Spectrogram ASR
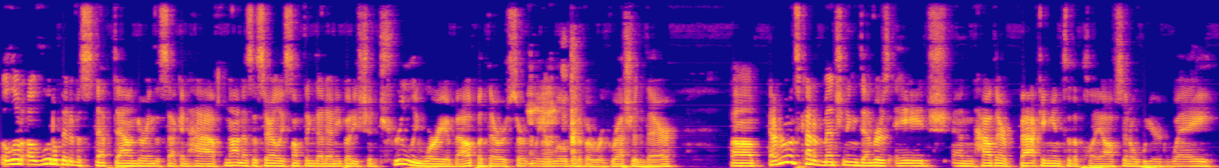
a little a little bit of a step down during the second half. Not necessarily something that anybody should truly worry about, but there was certainly a little bit of a regression there. Uh, everyone's kind of mentioning Denver's age and how they're backing into the playoffs in a weird way.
